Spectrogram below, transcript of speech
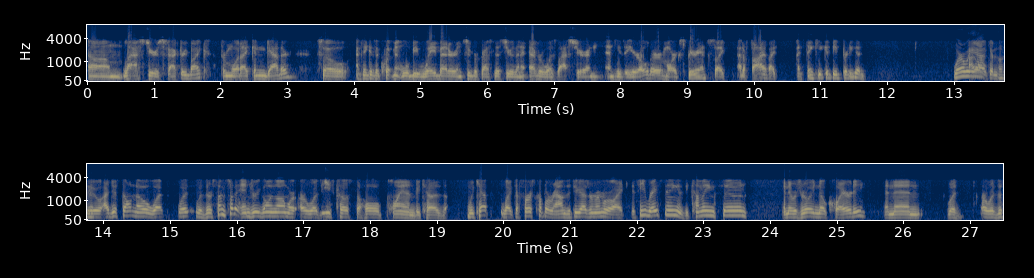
um, last year's factory bike, from what I can gather. So I think his equipment will be way better in Supercross this year than it ever was last year. And and he's a year older, more experienced. Like out of five, I I think he could be pretty good. Where are we I at? like him Okay. too. I just don't know what, what was there some sort of injury going on, or, or was East Coast the whole plan? Because we kept like the first couple of rounds, if you guys remember, we're like, is he racing? Is he coming soon? And there was really no clarity. And then was or was this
